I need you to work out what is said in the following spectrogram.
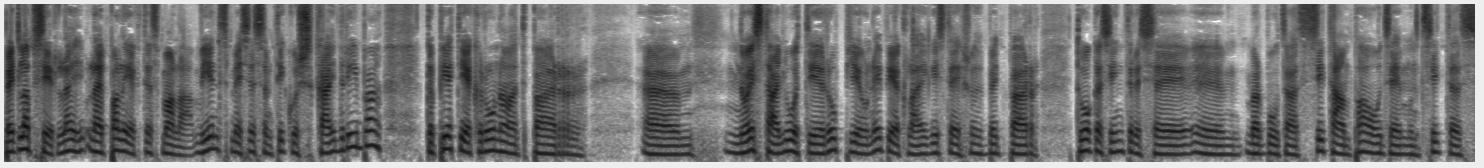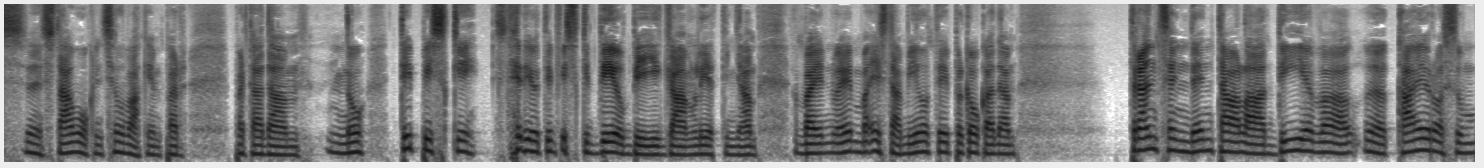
Bet labs ir, lai, lai paliek tas malā. Viens mēs esam tikuši skaidrībā, ka pietiek runāt par. Um, nu, es tā ļoti rupji un nepieklājīgi izteikšos, bet par to, kas interesē um, varbūt tās citām paudzēm un citas eh, stāvokļa cilvēkiem par, par tādām, nu, tipiski, stereotipiski dievbijīgām lietiņām, vai nu, es tā mīlu te par kaut kādām transcendentālā dieva, eh, kairos un,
